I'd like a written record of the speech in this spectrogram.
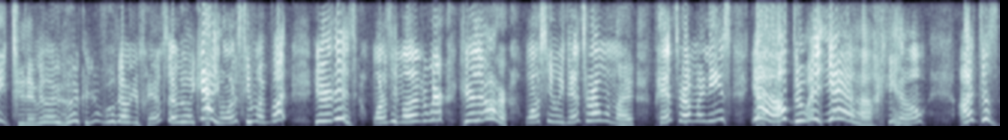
me to. They'd be like, hey, can you pull down your pants? I'd be like, yeah, you want to see my butt? Here it is. Want to see my underwear? Here they are. Want to see me dance around with my pants around my knees? Yeah, I'll do it. Yeah. You know, I just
